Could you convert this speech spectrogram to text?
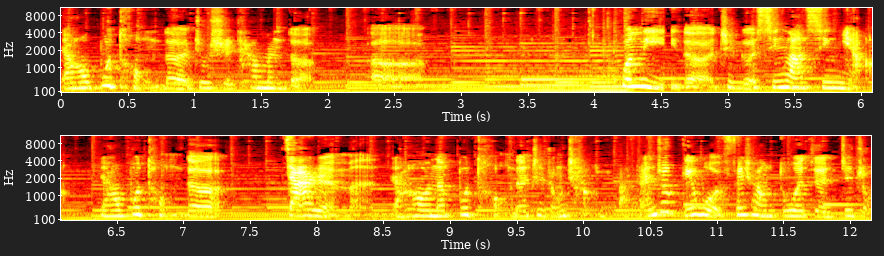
然后不同的就是他们的呃婚礼的这个新郎新娘，然后不同的家人们，然后呢不同的这种场域吧，反正就给我非常多的这种。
